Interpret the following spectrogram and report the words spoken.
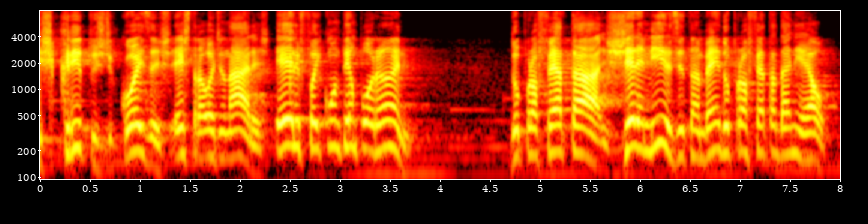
escritos de coisas extraordinárias. Ele foi contemporâneo do profeta Jeremias e também do profeta Daniel.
